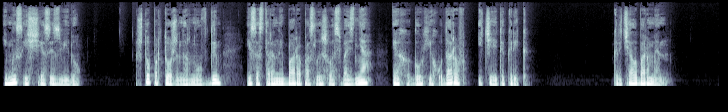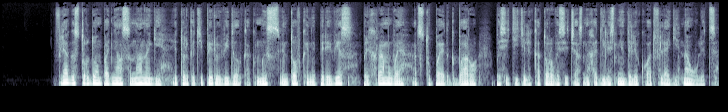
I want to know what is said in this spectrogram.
и мыс исчез из виду. Штопор тоже нырнул в дым, и со стороны бара послышалась возня, эхо глухих ударов и чей-то крик. Кричал бармен. Фляга с трудом поднялся на ноги и только теперь увидел, как мыс с винтовкой наперевес, прихрамывая, отступает к бару, посетители которого сейчас находились недалеко от фляги на улице.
